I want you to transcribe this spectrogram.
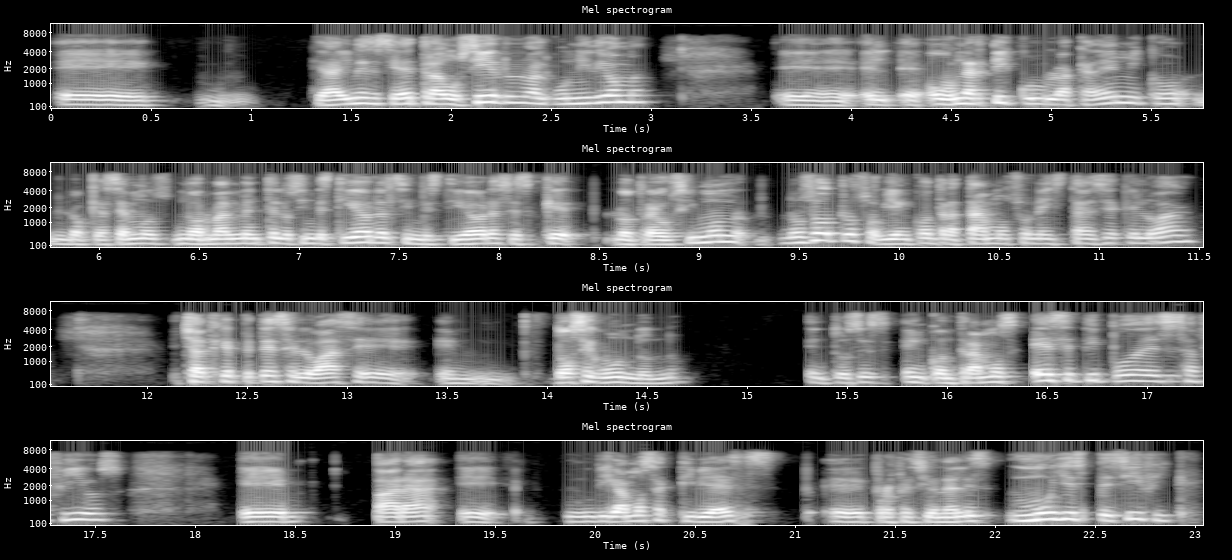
que hay necesidad de traducirlo a algún idioma, eh, eh, o un artículo académico, lo que hacemos normalmente los investigadores, las investigadoras, es que lo traducimos nosotros o bien contratamos una instancia que lo haga. ChatGPT se lo hace en dos segundos, ¿no? Entonces encontramos ese tipo de desafíos eh, para, digamos, actividades profesionales muy específicas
